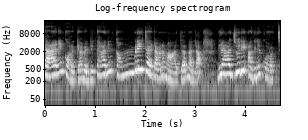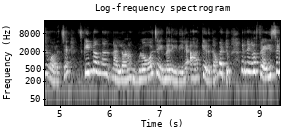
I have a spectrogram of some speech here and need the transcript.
ടാനിങ് കുറയ്ക്കാൻ വേണ്ടി ടാനിങ് കംപ്ലീറ്റ് ആയിട്ട് അങ്ങനെ മാറ്റാന്നല്ല ഗ്രാജുവലി അതിനെ കുറച്ച് കുറച്ച് സ്കിൻ ഒന്ന് നല്ലോണം ഗ്ലോ ചെയ്യുന്ന രീതിയിൽ ആക്കിയെടുക്കാൻ പറ്റും. പിന്നെ നിങ്ങൾ ഫേസിൽ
